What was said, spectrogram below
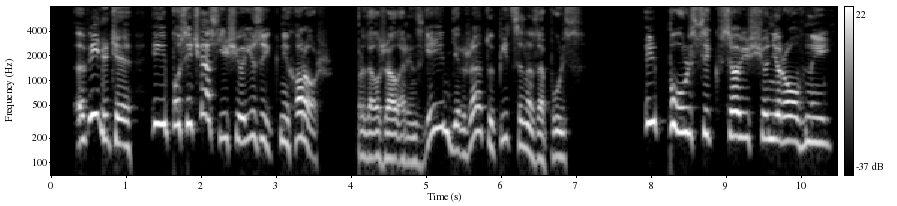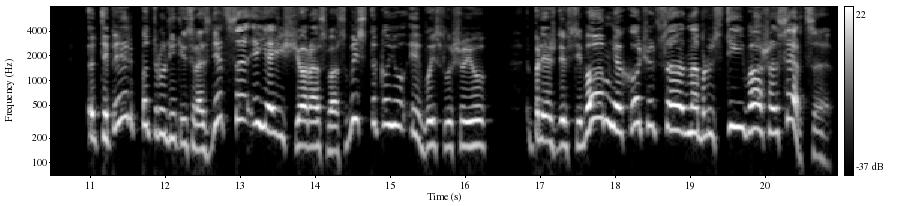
— Видите, и по сейчас еще язык нехорош, — продолжал Оренсгейм, держа Тупицына за пульс. — И пульсик все еще неровный. Теперь потрудитесь раздеться, и я еще раз вас выстакаю и выслушаю. Прежде всего мне хочется наблюсти ваше сердце.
